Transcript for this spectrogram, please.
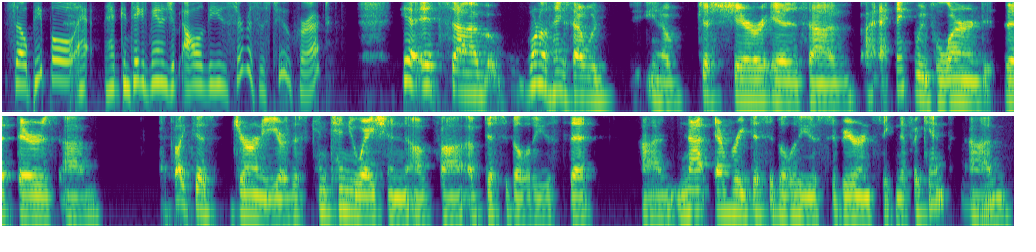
So people ha- can take advantage of all of these services too. Correct? Yeah, it's uh, one of the things I would you know just share is uh, I think we've learned that there's um, it's like this journey or this continuation of uh, of disabilities that uh, not every disability is severe and significant. Mm-hmm. Um,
